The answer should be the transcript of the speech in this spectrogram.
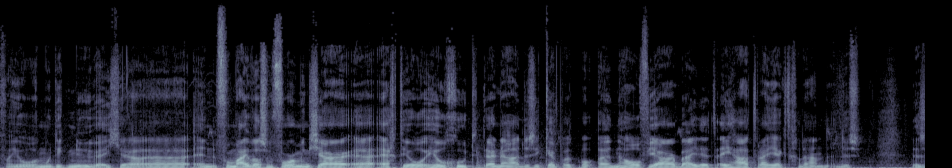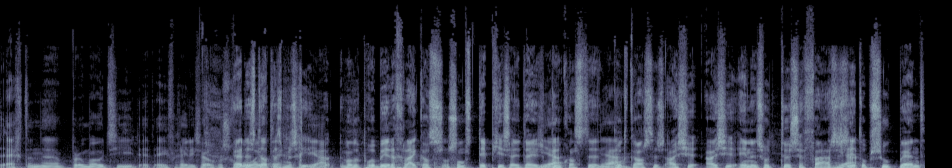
van joh, wat moet ik nu, weet je? Eh, en voor mij was een vormingsjaar eh, echt heel, heel goed daarna. Dus ik heb een half jaar bij het EH-traject gedaan. Dus dat is echt een eh, promotie, het Evangelische Hogeschool. Ja, dus dat is echt- misschien... Ja, Want we proberen gelijk als soms tipjes uit deze Ja, podcast, ja. podcast. Dus als je, als je in een soort tussenfase zit, op zoek bent...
